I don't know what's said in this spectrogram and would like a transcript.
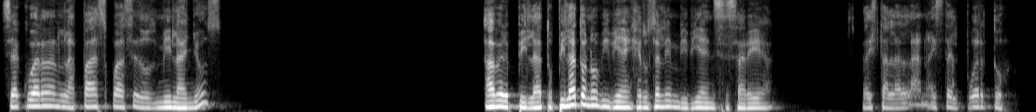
¿Se acuerdan la Pascua hace dos mil años? A ver, Pilato. Pilato no vivía en Jerusalén, vivía en Cesarea. Ahí está la lana, ahí está el puerto.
